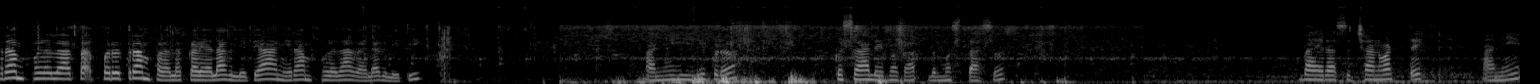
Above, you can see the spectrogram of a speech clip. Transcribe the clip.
रामफळाला आता परत रामफळाला कळ्या लागले त्या आणि रामफळ लागायला लागले ती. आणि इकडं कसं आलंय बघा आपलं मस्त असं. बाहेर असं छान वाटतंय. आणि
